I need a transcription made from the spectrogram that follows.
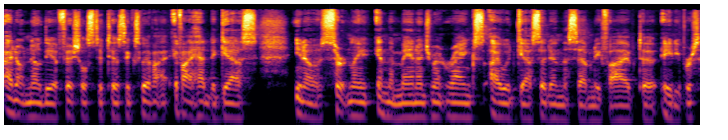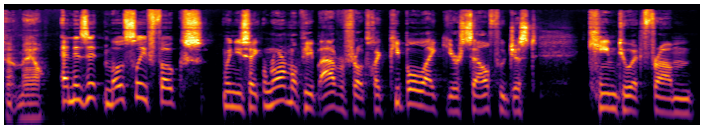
I don't know the official statistics. But if I, if I had to guess, you know, certainly in the management ranks, I would guess it in the 75 to 80% male. And is it mostly folks, when you say normal people, average folks, like people like yourself who just came to it from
